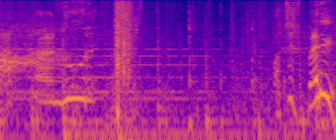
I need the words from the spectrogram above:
Батга нүүр. Очиж барь.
